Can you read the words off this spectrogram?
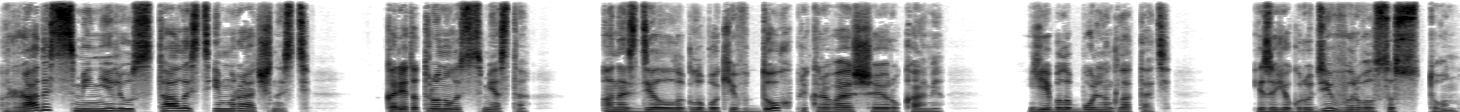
Радость сменили усталость и мрачность. Карета тронулась с места. Она сделала глубокий вдох, прикрывая шею руками. Ей было больно глотать. Из ее груди вырвался стон.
